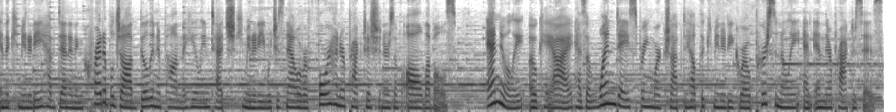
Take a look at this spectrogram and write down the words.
in the community have done an incredible job building upon the Healing Touch community, which is now over 400 practitioners of all levels. Annually, OKI has a one day spring workshop to help the community grow personally and in their practices.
